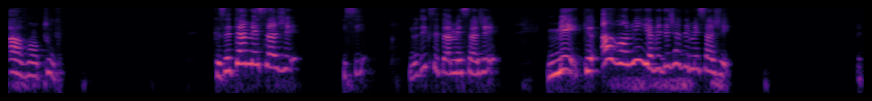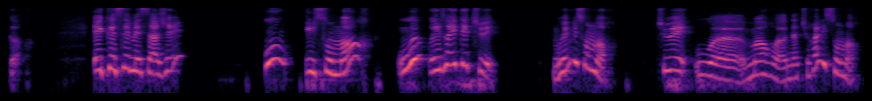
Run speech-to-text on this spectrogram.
avant tout que c'est un messager, ici, nous dit que c'est un messager, mais qu'avant lui, il y avait déjà des messagers. D'accord? Et que ces messagers, ou ils sont morts, ou ils ont été tués. Oui, mais ils sont morts. Tués ou euh, morts euh, naturels, ils sont morts.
